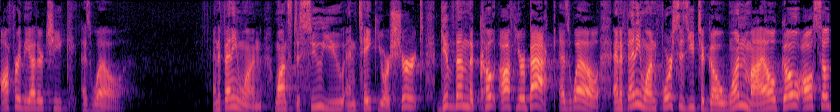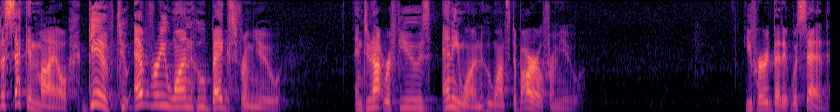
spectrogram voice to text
offer the other cheek as well. And if anyone wants to sue you and take your shirt, give them the coat off your back as well. And if anyone forces you to go one mile, go also the second mile. Give to everyone who begs from you. And do not refuse anyone who wants to borrow from you. You've heard that it was said,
